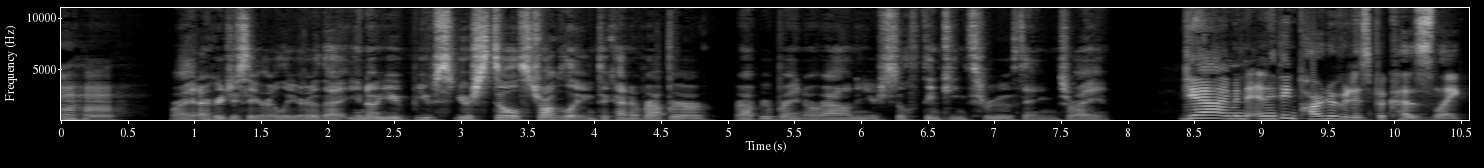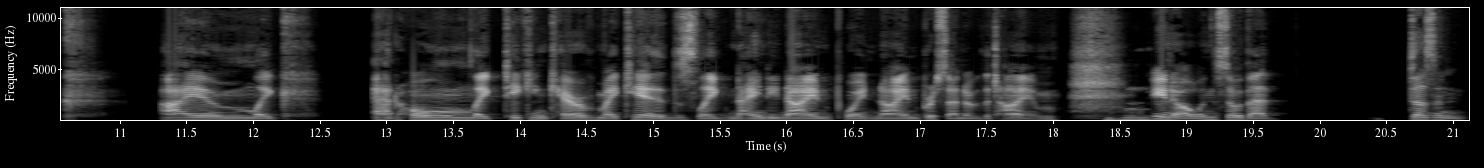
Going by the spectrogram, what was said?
mm-hmm. right i heard you say earlier that you know you, you you're still struggling to kind of wrap your wrap your brain around and you're still thinking through things right yeah, I mean, and I think part of it is because like I am like at home, like taking care of my kids like 99.9% of the time, mm-hmm. you know, and so that doesn't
